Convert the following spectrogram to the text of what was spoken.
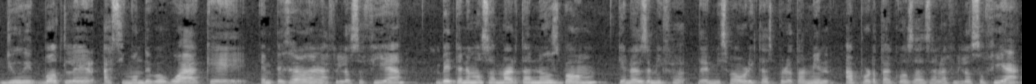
Judith Butler, a Simone de Beauvoir, que empezaron en la filosofía. Tenemos a Martha Nussbaum, que no es de, de mis favoritas, pero también aporta cosas a la filosofía,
